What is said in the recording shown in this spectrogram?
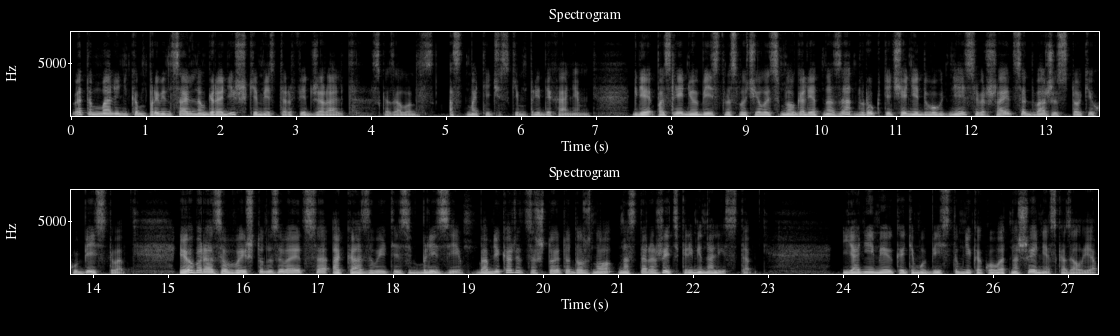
«В этом маленьком провинциальном городишке, мистер Фиджеральд», — сказал он с астматическим придыханием, где последнее убийство случилось много лет назад, вдруг в течение двух дней совершается два жестоких убийства. И оба раза вы, что называется, оказываетесь вблизи. Вам не кажется, что это должно насторожить криминалиста?» «Я не имею к этим убийствам никакого отношения», — сказал я.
